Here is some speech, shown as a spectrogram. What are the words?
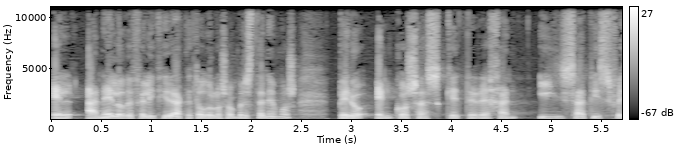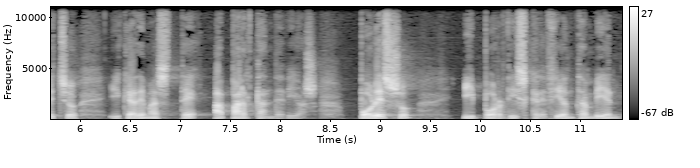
el anhelo de felicidad que todos los hombres tenemos, pero en cosas que te dejan insatisfecho y que además te apartan de Dios. Por eso, y por discreción también,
